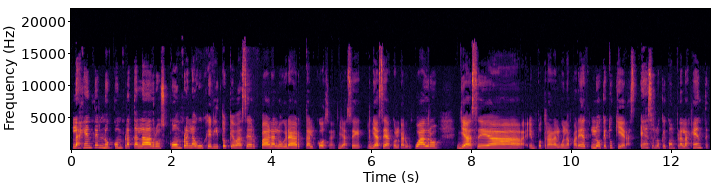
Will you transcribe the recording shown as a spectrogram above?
La gente no compra taladros, compra el agujerito que va a ser para lograr tal cosa, ya sea, ya sea colgar un cuadro, ya sea empotrar algo en la pared, lo que tú quieras. Eso es lo que compra la gente.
